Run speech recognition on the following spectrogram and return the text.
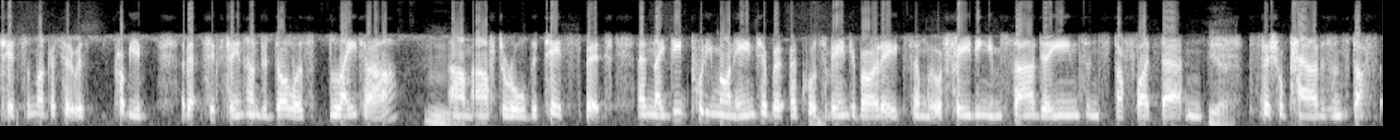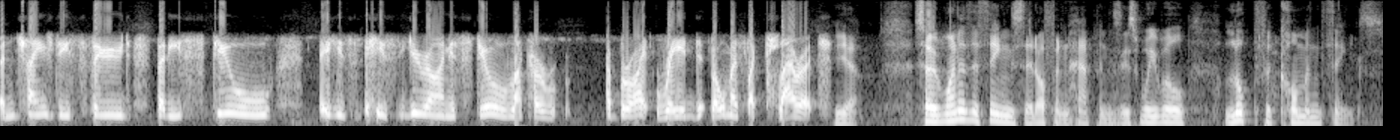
tests, and like I said, it was probably about $1,600 later. Um, after all the tests, but and they did put him on antibi- a course of antibiotics, and we were feeding him sardines and stuff like that, and Yeah. special powders and stuff, and changed his food, but he's still his his urine is still like a a bright red, almost like claret. Yeah. So one of the things that often happens is we will look for common things.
